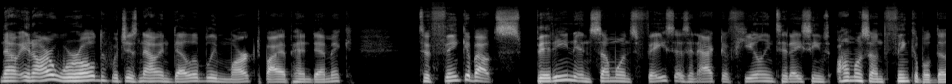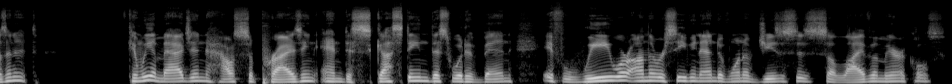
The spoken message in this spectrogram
Now, in our world, which is now indelibly marked by a pandemic, to think about spitting in someone's face as an act of healing today seems almost unthinkable, doesn't it? Can we imagine how surprising and disgusting this would have been if we were on the receiving end of one of Jesus' saliva miracles?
